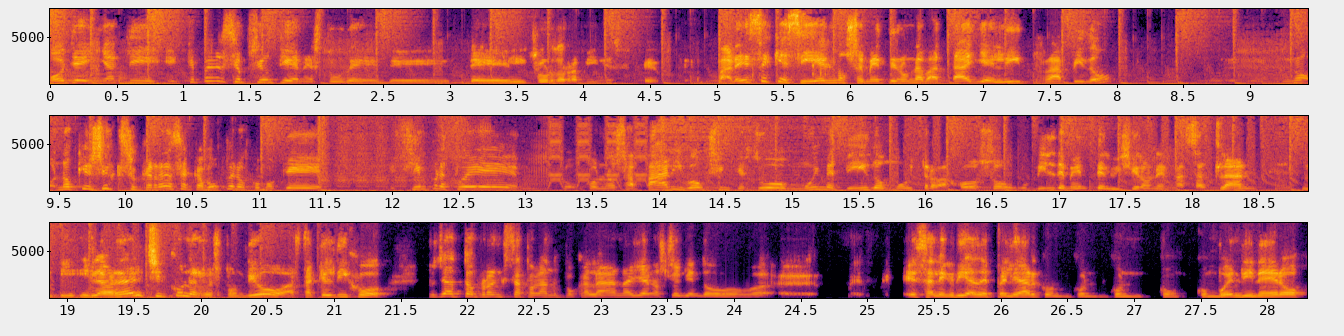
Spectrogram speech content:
Oye, Iñaki, ¿qué percepción tienes tú del de, del zurdo Ramírez? Eh, parece que si él no se mete en una batalla elite rápido, no, no quiero decir que su carrera se acabó, pero como que siempre fue con, los Apari Boxing, que estuvo muy metido, muy trabajoso, humildemente lo hicieron en Mazatlán. Y, la verdad, el chico le respondió hasta que él dijo: Pues ya Top Rank está pagando poca lana, ya no estoy viendo eh, esa alegría de pelear con, con, con buen dinero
